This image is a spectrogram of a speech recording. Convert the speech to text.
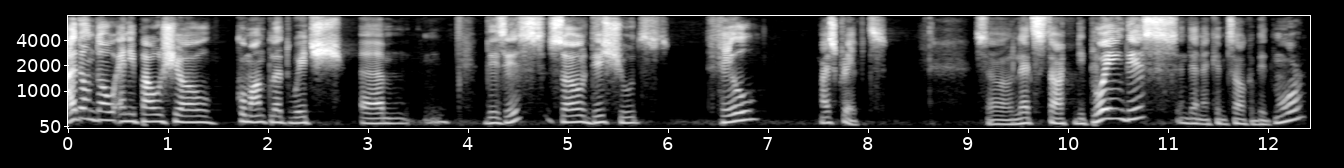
I don't know any PowerShell commandlet which um, this is, so this should fill my script. So let's start deploying this, and then I can talk a bit more.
